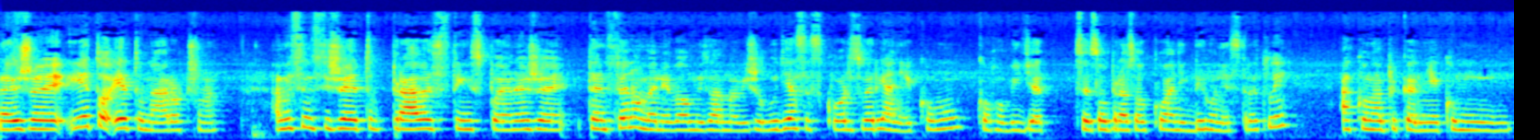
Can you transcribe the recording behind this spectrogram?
Takže je to, je to náročné. A myslím si, že je to práve s tým spojené, že ten fenomén je veľmi zaujímavý, že ľudia sa skôr zveria niekomu, koho vidia cez obrazovku a nikdy ho nestretli, ako napríklad niekomu,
